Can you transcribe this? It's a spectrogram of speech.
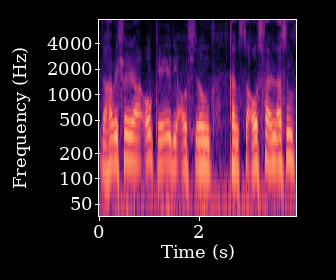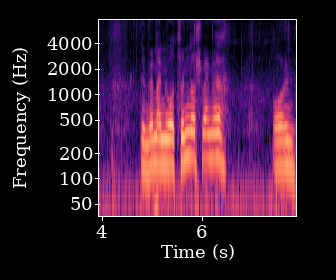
Da habe ich schon gedacht, okay, die Ausstellung kannst du ausfallen lassen. Denn wenn man nur Zunderschwämme und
